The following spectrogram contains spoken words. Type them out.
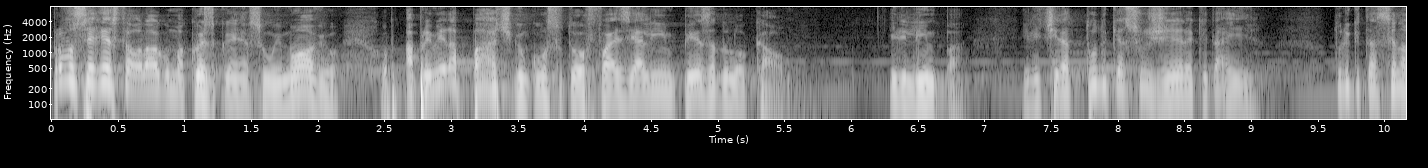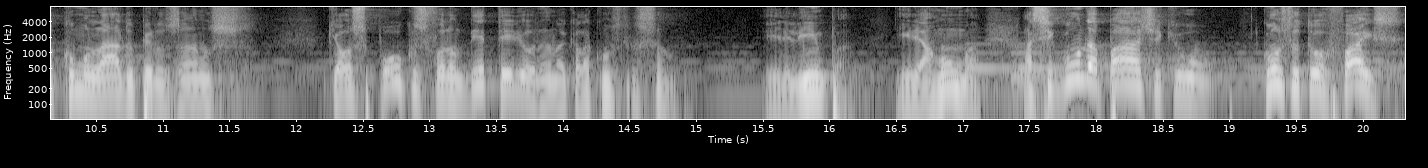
Para você restaurar alguma coisa que conhece um imóvel, a primeira parte que um consultor faz é a limpeza do local. Ele limpa, ele tira tudo que é sujeira que está aí, tudo que está sendo acumulado pelos anos, que aos poucos foram deteriorando aquela construção. Ele limpa, ele arruma. A segunda parte que o construtor faz,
